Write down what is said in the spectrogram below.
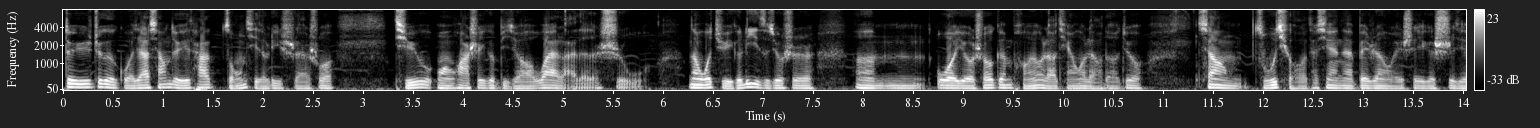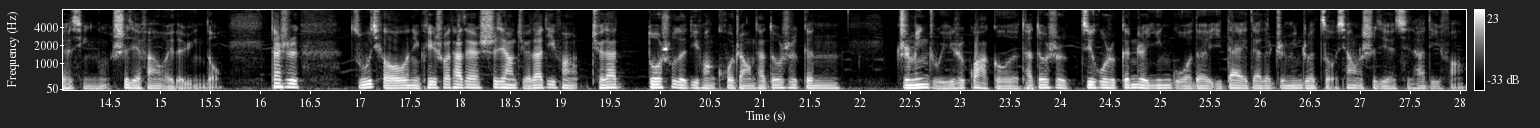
对于这个国家，相对于它总体的历史来说，体育文化是一个比较外来的事物。那我举一个例子，就是，嗯，我有时候跟朋友聊天，我聊到就。像足球，它现在被认为是一个世界性、世界范围的运动，但是足球，你可以说它在世界上绝大地方、绝大多数的地方扩张，它都是跟殖民主义是挂钩的，它都是几乎是跟着英国的一代一代的殖民者走向了世界其他地方。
